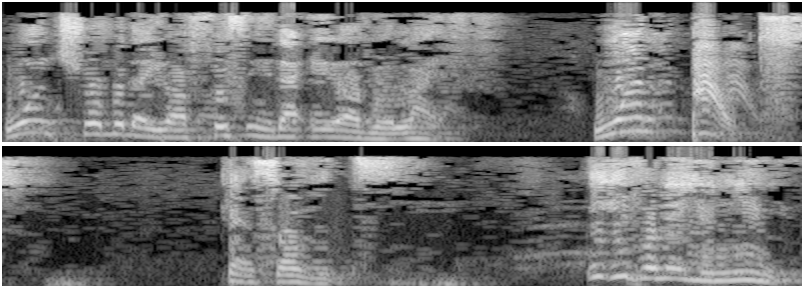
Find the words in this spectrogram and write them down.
One trouble that you are facing in that area of your life, one out can solve it. Even if only you knew.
